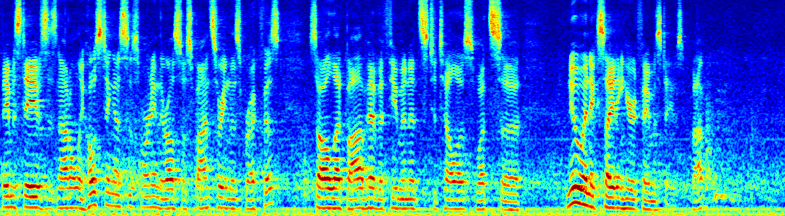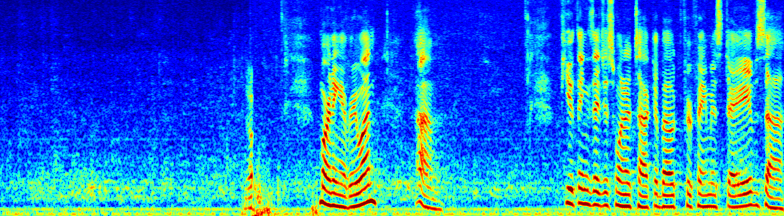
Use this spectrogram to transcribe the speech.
Famous Daves is not only hosting us this morning, they're also sponsoring this breakfast. So I'll let Bob have a few minutes to tell us what's uh, new and exciting here at Famous Daves. Bob? Morning, everyone. Um, a few things I just want to talk about for Famous Dave's. Uh,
